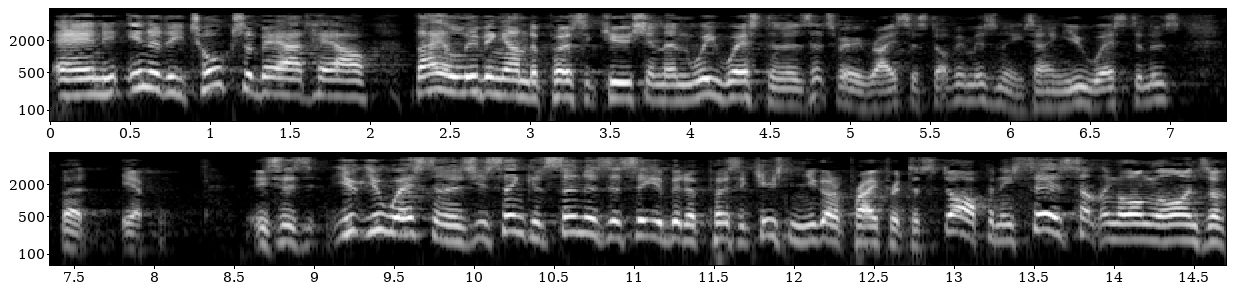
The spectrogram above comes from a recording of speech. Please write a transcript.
And in it, he talks about how they are living under persecution, and we Westerners, that's very racist of him, isn't he? Saying, you Westerners. But, yep, he says, you, you, Westerners, you think as soon as you see a bit of persecution, you've got to pray for it to stop. And he says something along the lines of,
